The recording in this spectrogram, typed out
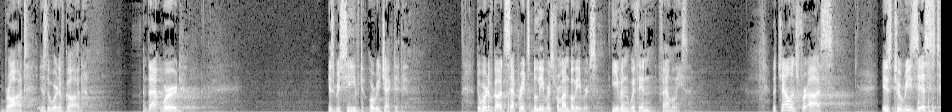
brought is the Word of God. And that Word is received or rejected. The Word of God separates believers from unbelievers, even within families. The challenge for us is to resist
